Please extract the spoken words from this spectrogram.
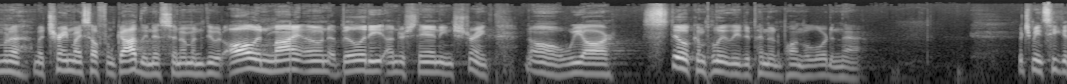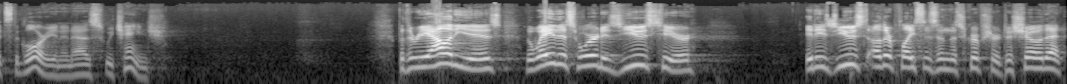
I'm going to train myself from godliness and I'm going to do it all in my own ability, understanding, strength. No, we are still completely dependent upon the Lord in that. Which means He gets the glory in it as we change. But the reality is, the way this word is used here, it is used other places in the scripture to show that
